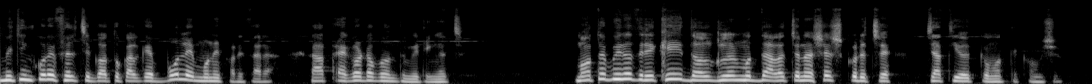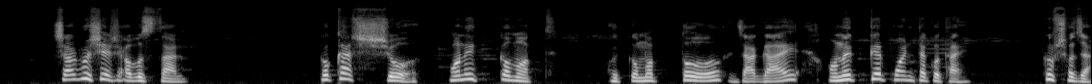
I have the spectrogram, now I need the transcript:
মিটিং করে ফেলছে গতকালকে বলে মনে করে তারা। রাত এগারোটা পর্যন্ত মিটিং হচ্ছে। মতবিরোধ রেখেই দলগুলোর মধ্যে আলোচনা শেষ করেছে জাতীয় ঐক্যমত্য কমিশন। সর্বশেষ অবস্থান প্রকাশ্য অনৈক্যমত ঐক্যমত্য জায়গায় অনৈক্যের পয়েন্টটা কোথায়? খুব সোজা।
